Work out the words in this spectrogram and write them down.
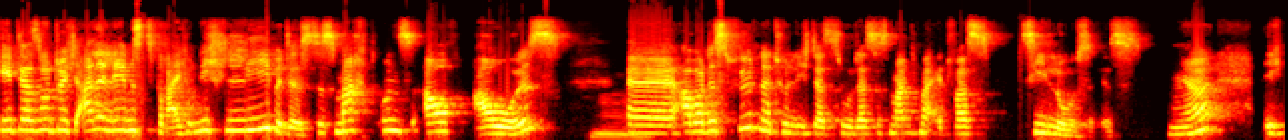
geht ja so durch alle Lebensbereiche und ich liebe das. Das macht uns auch aus. Mhm. Äh, aber das führt natürlich dazu, dass es manchmal etwas ziellos ist. Ja? Ich,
